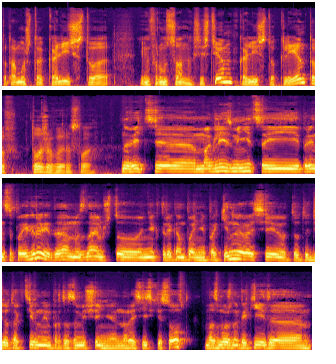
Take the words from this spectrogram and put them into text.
Потому что количество информационных систем, количество клиентов тоже выросло. Но ведь э, могли измениться и принципы игры, да? Мы знаем, что некоторые компании покинули Россию, тут идет активное импортозамещение на российский софт. Возможно, какие-то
